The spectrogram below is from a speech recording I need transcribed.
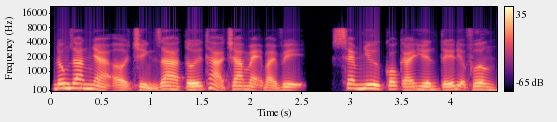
đông gian nhà ở chỉnh ra tới thả cha mẹ bài vị, xem như có cái hiến tế địa phương.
